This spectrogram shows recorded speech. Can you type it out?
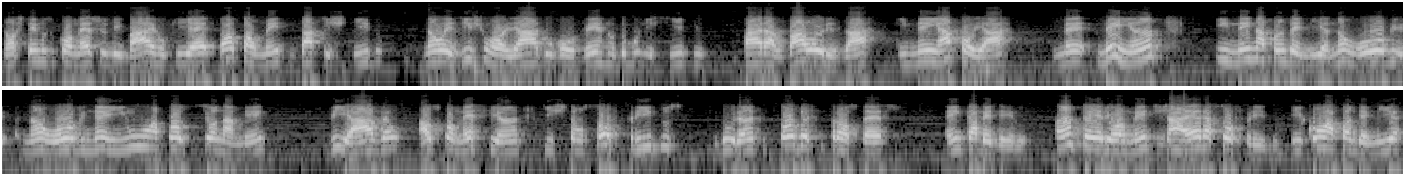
Nós temos o comércio de bairro que é totalmente desassistido, não existe um olhar do governo, do município, para valorizar e nem apoiar, nem antes e nem na pandemia. Não houve, não houve nenhum posicionamento viável aos comerciantes que estão sofridos durante todo esse processo em Cabedelo. Anteriormente já era sofrido e com a pandemia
